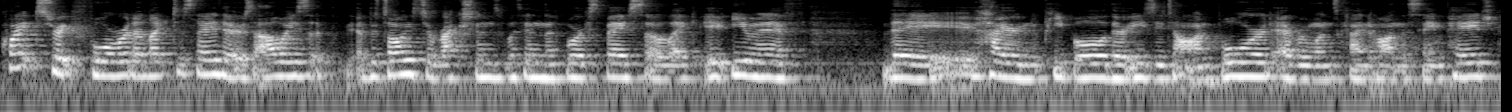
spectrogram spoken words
quite straightforward. I'd like to say there's always there's always directions within the workspace. So like it, even if they hire new people, they're easy to onboard. Everyone's kind of on the same page.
